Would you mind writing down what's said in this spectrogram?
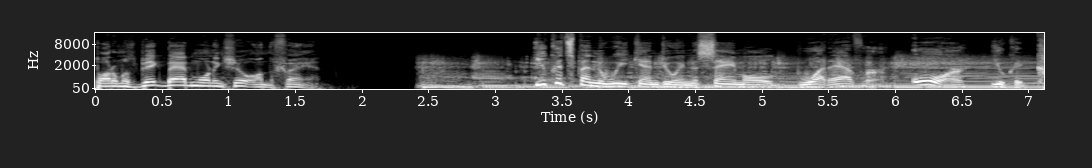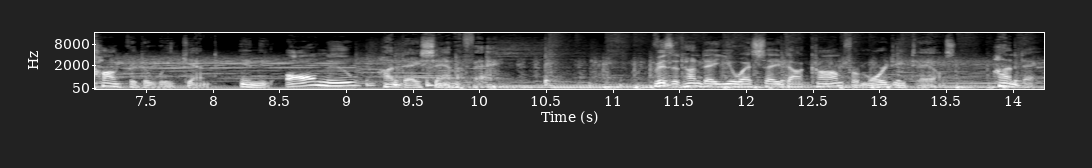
Baltimore's Big Bad Morning Show on the fan. You could spend the weekend doing the same old whatever, or you could conquer the weekend in the all-new Hyundai Santa Fe. Visit HyundaiUSA.com for more details. Hyundai,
